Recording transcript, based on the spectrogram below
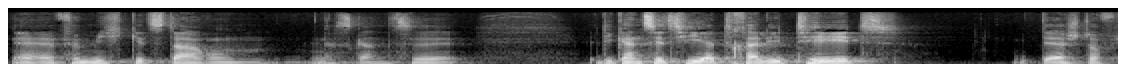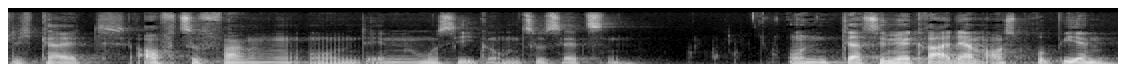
äh, für mich geht es darum, das ganze, die ganze Theatralität der Stofflichkeit aufzufangen und in Musik umzusetzen. Und da sind wir gerade am Ausprobieren.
